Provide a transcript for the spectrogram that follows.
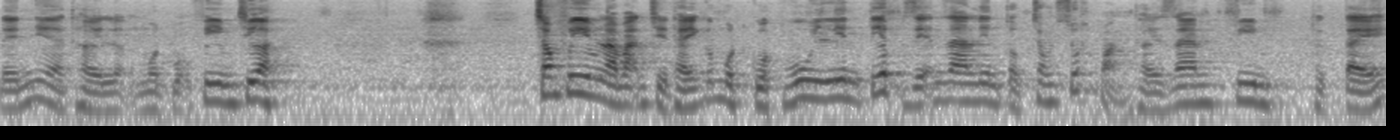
đến như là thời lượng một bộ phim chưa? Trong phim là bạn chỉ thấy có một cuộc vui liên tiếp diễn ra liên tục trong suốt khoảng thời gian phim thực tế,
